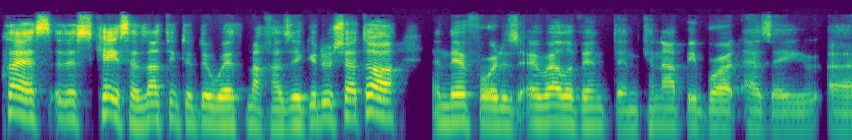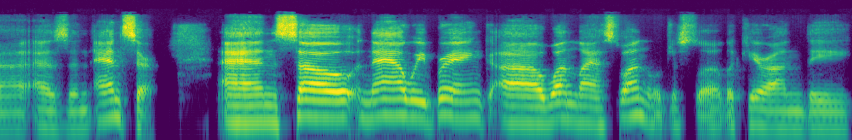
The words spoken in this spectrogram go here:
class, this case has nothing to do with machazi gerushato, and therefore it is irrelevant and cannot be brought as a as an answer. And so now we bring one last one. We'll just look here on the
